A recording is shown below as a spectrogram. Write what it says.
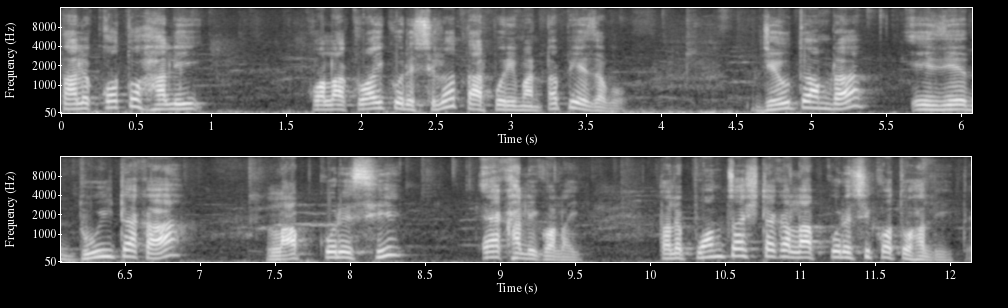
তাহলে কত হালি কলা ক্রয় করেছিল? তার পরিমাণটা পেয়ে যাব। যেহেতু আমরা এই যে দুই টাকা লাভ করেছি এক হালি কলাই তাহলে পঞ্চাশ টাকা লাভ করেছি কত হালিতে?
